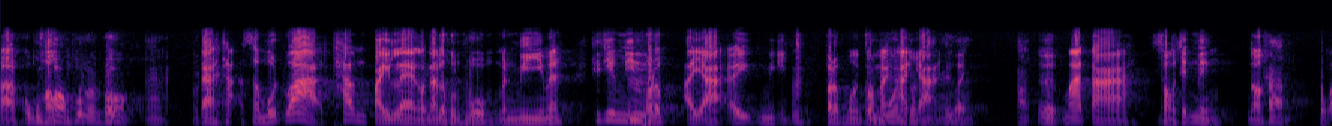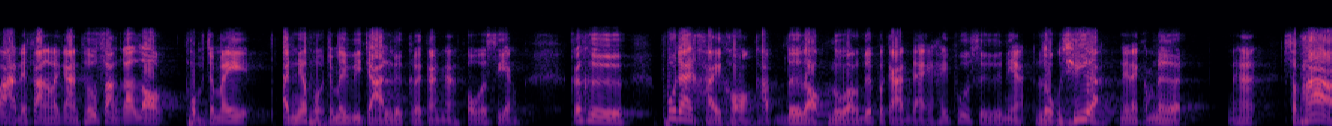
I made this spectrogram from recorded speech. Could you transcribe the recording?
อ่าคุ้มคุ้มครองครองผู้บริโภคอ่าโอเคแต่ถ้าสมมติว่าถ้ามันไปแรงกว่านั้นเลยคุณภูมิมันมีไหมที่จริงมีอืมพรบอาญาเอ้ยมีประมวลกฎหมายอาญาด้วยครับเออมาตราสองเจ็ดหนึ่งเนาะครับผมอ่านให้ฟังแล้วกันถ้าผู้ฟังก็ลองผมจะไม่ อันเนี้ยผมจะไม่วิจารณ์ลึกแล้วกันนะ เพราะว่าเสี่ยงก็คือผู้ใดขายของครับ โดยหลอกลวงด้วยประการใดให้ผู้ซื้อเนี่ยหลงเชื่อในแหล่งกำเนิดนะฮะสภาพ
